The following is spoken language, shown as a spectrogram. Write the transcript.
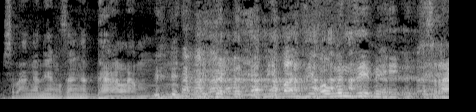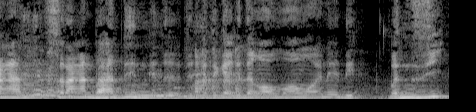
serangan yang sangat dalam. Ini pansi momen sih nih. serangan serangan batin gitu. Jadi ketika kita ngomong mau ini di benzi.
